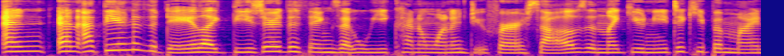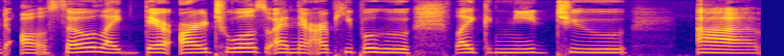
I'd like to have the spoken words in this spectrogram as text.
And and at the end of the day, like these are the things that we kind of want to do for ourselves and like you need to keep in mind also like there are tools and there are people who like need to uh,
